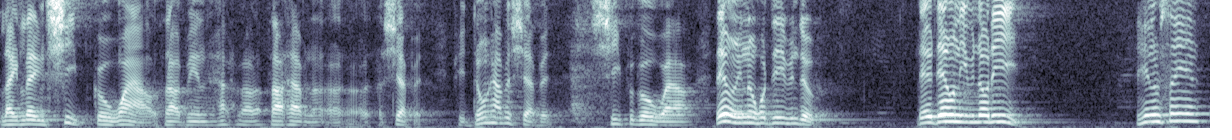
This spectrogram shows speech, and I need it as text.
like letting sheep go wild without, being, without having a, a, a shepherd. If you don't have a shepherd, sheep will go wild. They don't even know what to even do. They, they don't even know to eat. You hear what I'm saying?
